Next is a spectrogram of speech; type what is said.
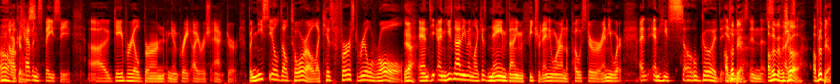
Oh, my Uh, goodness. Kevin Spacey, uh, Gabriel Byrne, you know, great Irish actor. Benicio del Toro, like his first real role. Yeah. and he, and he's not even like his name's not even featured anywhere on the poster or anywhere, and and he's so good I'll in this. In this, I'll flip you for sure. I'll flip you.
